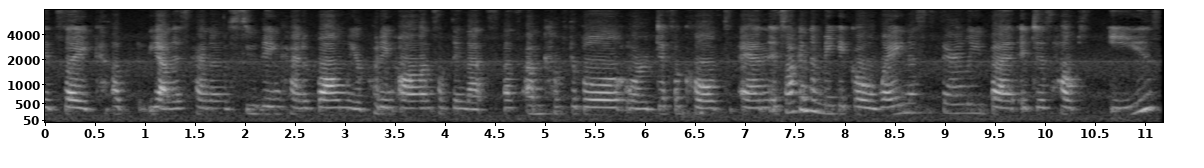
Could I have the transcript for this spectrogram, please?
It's like, a, yeah, this kind of soothing kind of balm you're putting on something that's, that's uncomfortable or difficult, and it's not going to make it go away necessarily, but it just helps ease.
